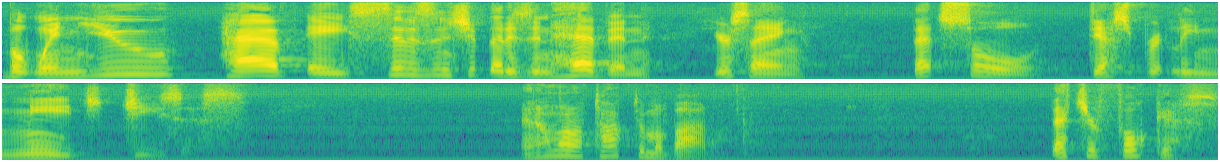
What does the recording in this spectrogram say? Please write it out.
But when you have a citizenship that is in heaven, you're saying, that soul desperately needs Jesus. And I want to talk to them about him. That's your focus.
